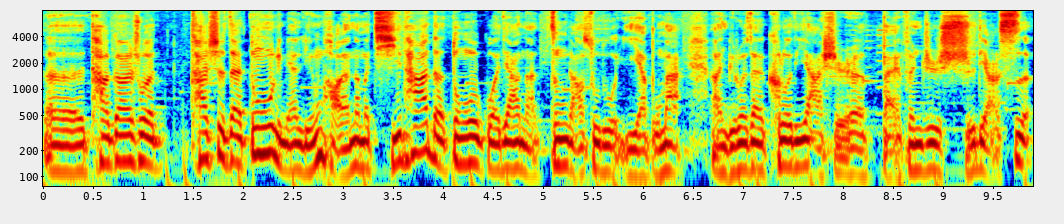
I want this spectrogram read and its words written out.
呃，他刚才说。它是在东欧里面领跑的，那么其他的东欧国家呢，增长速度也不慢啊。你比如说，在克罗地亚是百分之十点四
